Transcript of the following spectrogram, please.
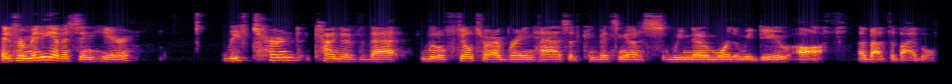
And for many of us in here, we've turned kind of that little filter our brain has of convincing us we know more than we do off about the Bible.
